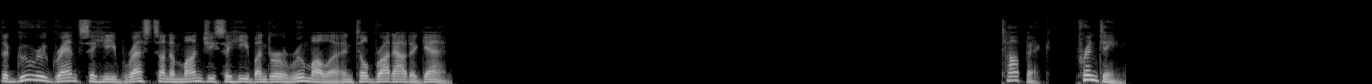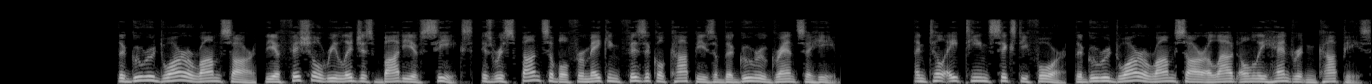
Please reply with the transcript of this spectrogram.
The Guru Granth Sahib rests on a Manji Sahib under a rumala until brought out again. Printing The Gurudwara Ramsar, the official religious body of Sikhs, is responsible for making physical copies of the Guru Granth Sahib. Until 1864, the Gurudwara Ramsar allowed only handwritten copies.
